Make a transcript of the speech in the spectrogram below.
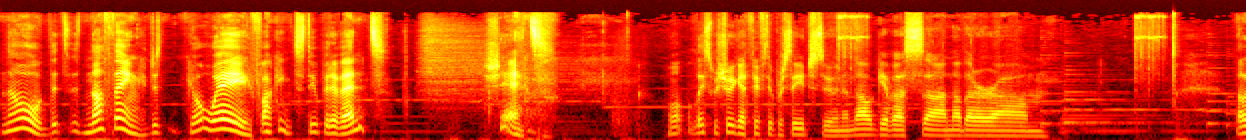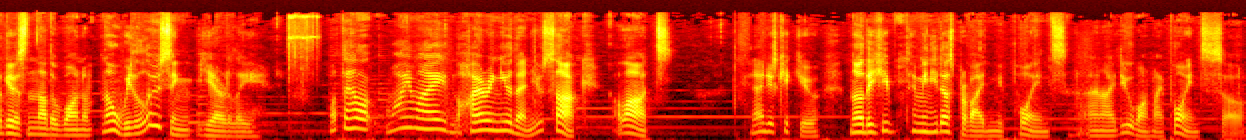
No, it's nothing! Just go away, fucking stupid event! Shit! Well, at least we should get 50 prestige soon, and that'll give us uh, another, um... That'll give us another one of... No, we're losing yearly. What the hell? Why am I hiring you then? You suck. A lot. Can I just kick you? No, the, he, I mean, he does provide me points, and I do want my points, so...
